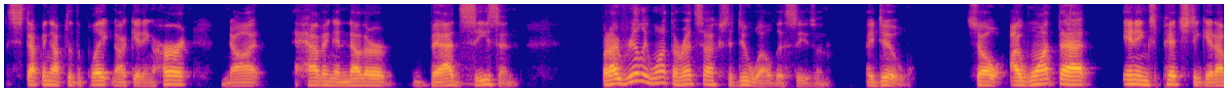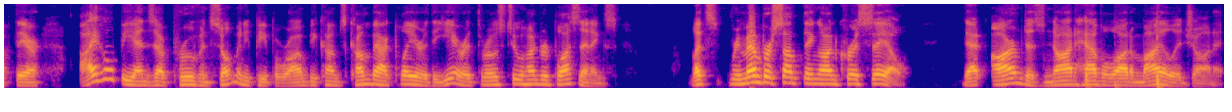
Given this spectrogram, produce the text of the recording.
stepping up to the plate, not getting hurt, not having another bad season. But I really want the Red Sox to do well this season. I do. So I want that innings pitch to get up there. I hope he ends up proving so many people wrong, becomes comeback player of the year, and throws 200 plus innings. Let's remember something on Chris Sale. That arm does not have a lot of mileage on it.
